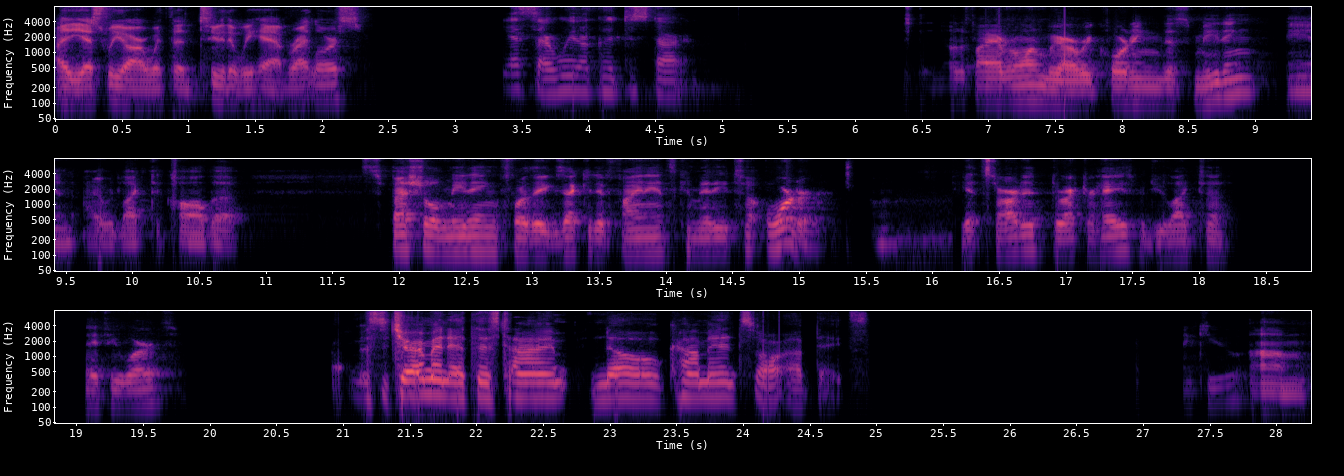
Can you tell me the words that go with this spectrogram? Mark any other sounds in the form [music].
Uh, yes, we are with the two that we have, right, Loris? Yes, sir, we are good to start. Just to notify everyone, we are recording this meeting and I would like to call the special meeting for the Executive Finance Committee to order. To Get started, Director Hayes, would you like to say a few words? Mr. Chairman, at this time, no comments or updates. Thank you. Um,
